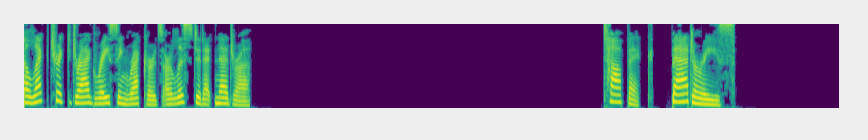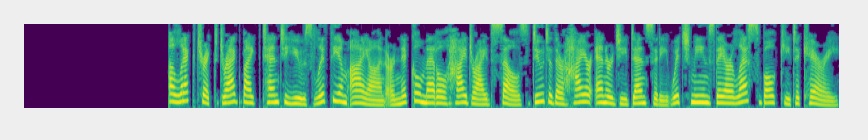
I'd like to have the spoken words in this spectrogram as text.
Electric drag racing records are listed at NEDRA. Topic: Batteries Electric drag bike tend to use lithium-ion or nickel metal hydride cells due to their higher energy density which means they are less bulky to carry.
